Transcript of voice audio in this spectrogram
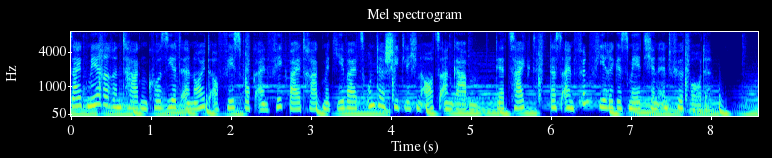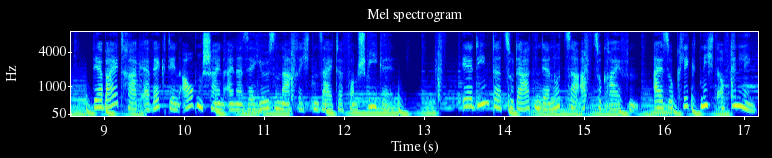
Seit mehreren Tagen kursiert erneut auf Facebook ein Fake-Beitrag mit jeweils unterschiedlichen Ortsangaben, der zeigt, dass ein fünfjähriges Mädchen entführt wurde. Der Beitrag erweckt den Augenschein einer seriösen Nachrichtenseite vom Spiegel. Er dient dazu, Daten der Nutzer abzugreifen, also klickt nicht auf den Link.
